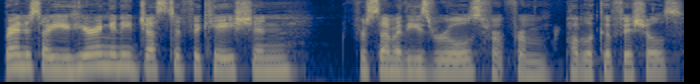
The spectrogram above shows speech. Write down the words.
Brandis, are you hearing any justification for some of these rules from, from public officials?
